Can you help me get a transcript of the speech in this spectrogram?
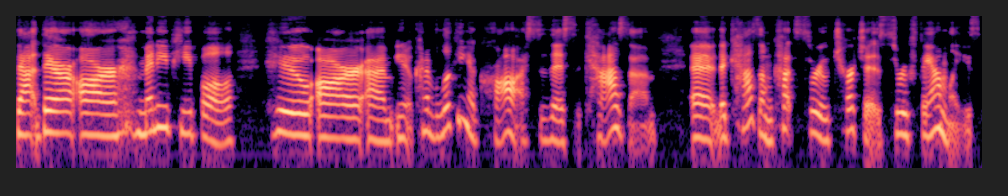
that there are many people who are, um, you know, kind of looking across this chasm uh, the chasm cuts through churches, through families,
